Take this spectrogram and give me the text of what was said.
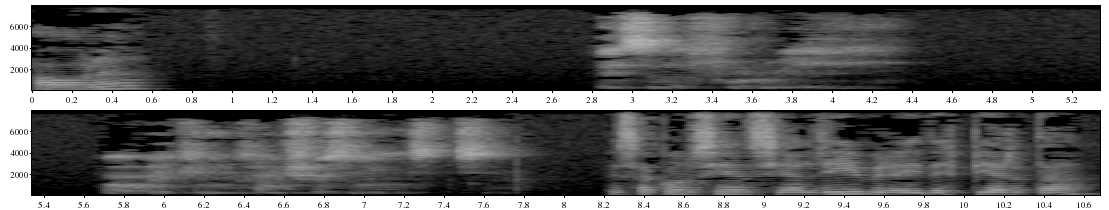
Ahora. Is the free awakening consciousness esa conciencia libre y despierta.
